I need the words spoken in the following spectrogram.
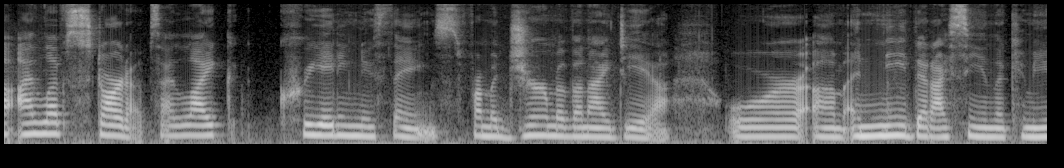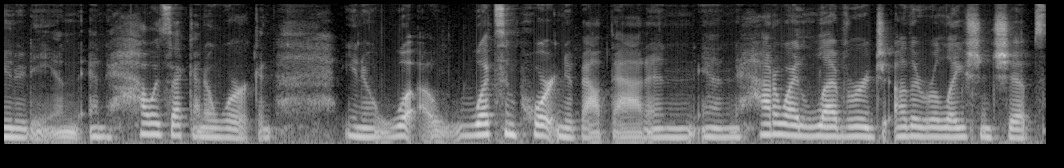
I love startups. I like creating new things from a germ of an idea or um, a need that I see in the community and, and how is that going to work? And you know, what, what's important about that and, and how do I leverage other relationships?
